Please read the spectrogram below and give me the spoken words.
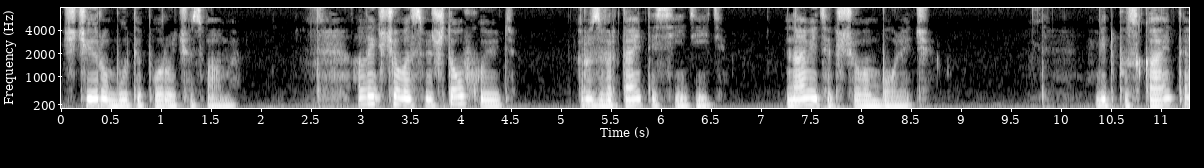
щиро бути поруч із вами. Але якщо вас відштовхують, розвертайтеся і йдіть, навіть якщо вам боляче. Відпускайте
